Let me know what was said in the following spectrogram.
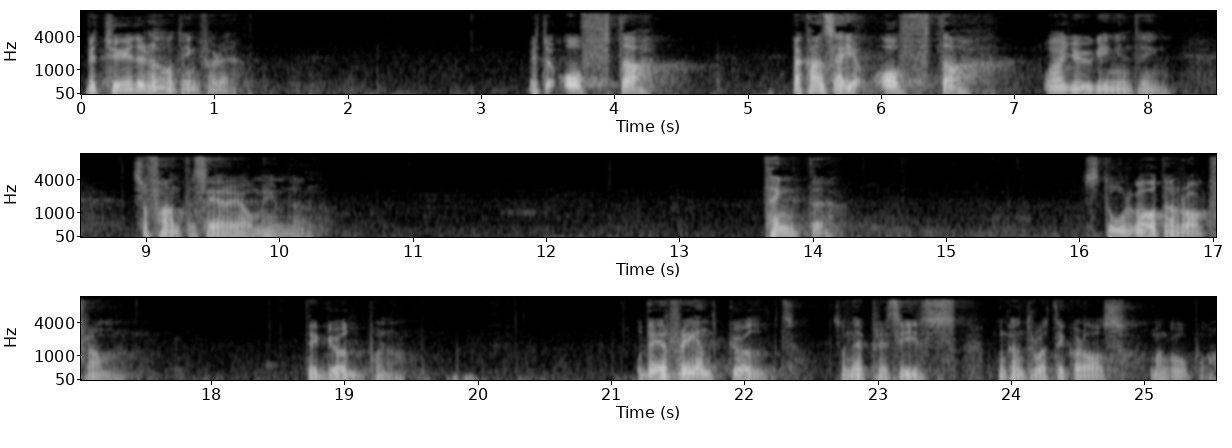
Betyder det någonting för dig? Vet du, ofta, jag kan säga ofta, och jag ljuger ingenting, så fantiserar jag om himlen. Tänk dig, Storgatan rakt fram. Det är guld på den. Och det är rent guld, så det är precis, man kan tro att det är glas man går på.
